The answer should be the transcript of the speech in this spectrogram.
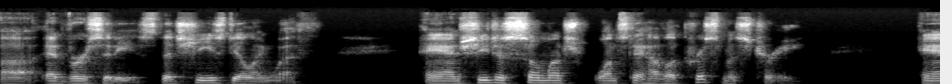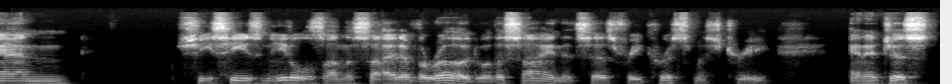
uh, adversities that she's dealing with. And she just so much wants to have a Christmas tree. And she sees needles on the side of the road with a sign that says free Christmas tree. And it just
